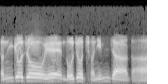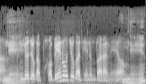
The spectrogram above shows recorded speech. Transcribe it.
전교조의 노조 전임자가 네. 전교조가 법의 노조가 되는 바람에요. 네.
